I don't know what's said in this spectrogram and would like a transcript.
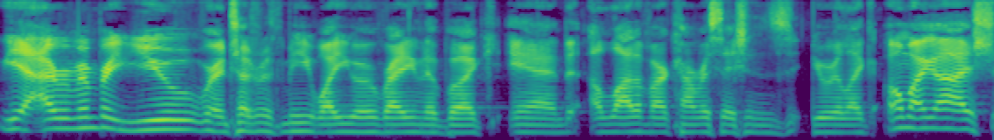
Yeah, I remember you were in touch with me while you were writing the book, and a lot of our conversations, you were like, "Oh my gosh,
